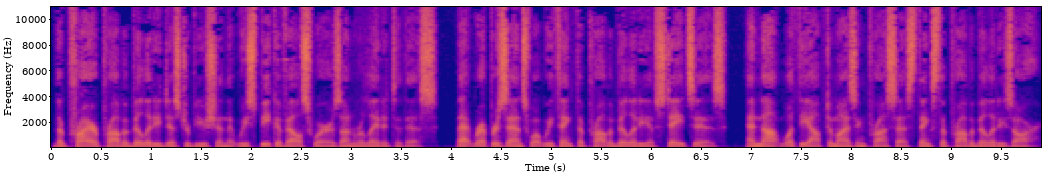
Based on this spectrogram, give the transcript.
The prior probability distribution that we speak of elsewhere is unrelated to this, that represents what we think the probability of states is, and not what the optimizing process thinks the probabilities are.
